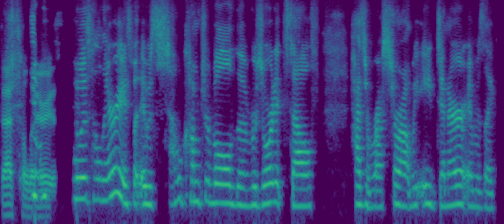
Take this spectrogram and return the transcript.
That's hilarious. It was hilarious, but it was so comfortable. The resort itself has a restaurant. We ate dinner. It was like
